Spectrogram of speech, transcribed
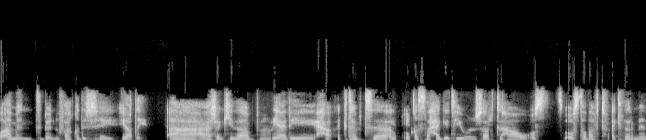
وأمنت بأنه فاقد الشيء يعطي. عشان كذا يعني كتبت القصة حقتي ونشرتها واستضفت في أكثر من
